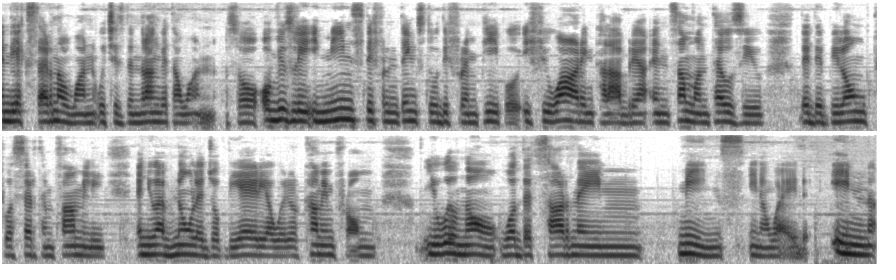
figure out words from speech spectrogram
and the external one, which is the Ndrangheta one. So obviously, it means different things to different people. If you are in Calabria and someone tells you that they belong to a certain family and you have knowledge of the area where you're coming from, you will know what that surname means in a way in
